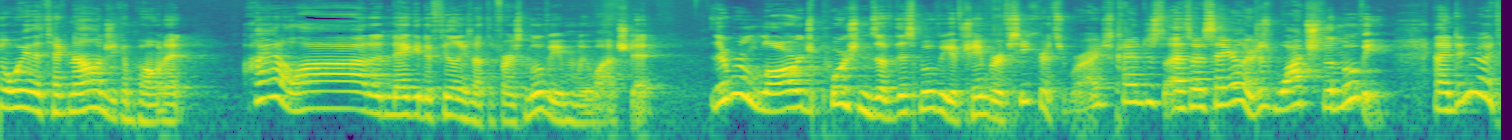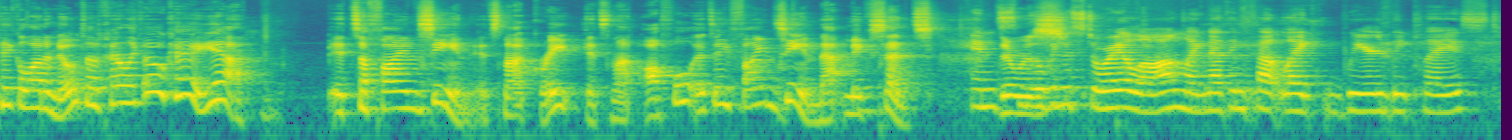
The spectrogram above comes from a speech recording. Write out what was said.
away the technology component, I had a lot of negative feelings about the first movie when we watched it. There were large portions of this movie of Chamber of Secrets where I just kind of just, as I was saying earlier, just watched the movie. And I didn't really take a lot of notes. I was kind of like, okay, yeah, it's a fine scene. It's not great. It's not awful. It's a fine scene. That makes sense. And there was, moving the story along, like nothing felt like weirdly placed.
